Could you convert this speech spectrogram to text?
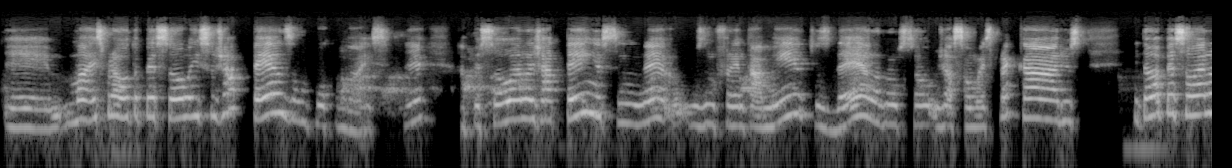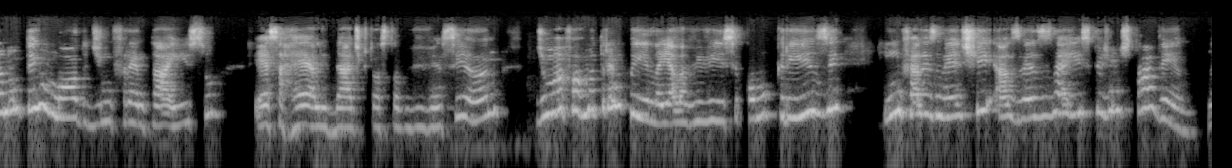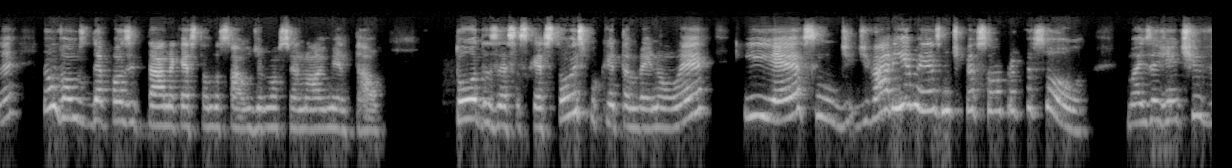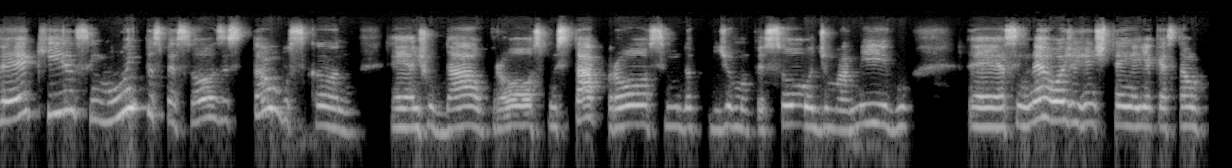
é, mas para outra pessoa isso já pesa um pouco mais, né? A pessoa ela já tem assim, né? Os enfrentamentos dela não são, já são mais precários. Então a pessoa ela não tem um modo de enfrentar isso, essa realidade que nós estamos vivenciando, de uma forma tranquila. E ela vive isso como crise. E, infelizmente, às vezes é isso que a gente está vendo, né? Não vamos depositar na questão da saúde emocional e mental todas essas questões, porque também não é, e é assim, de, de varia mesmo de pessoa para pessoa. Mas a gente vê que assim, muitas pessoas estão buscando é, ajudar o próximo, estar próximo da, de uma pessoa, de um amigo. É, assim, né? Hoje a gente tem aí a questão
